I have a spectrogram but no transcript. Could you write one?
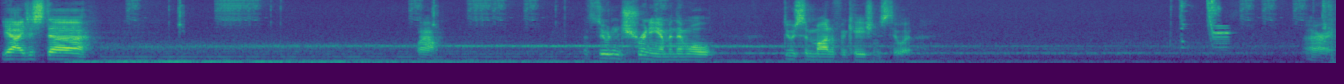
Yeah, I just, uh... Wow. Let's do it in Trinium, and then we'll do some modifications to it. Alright.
